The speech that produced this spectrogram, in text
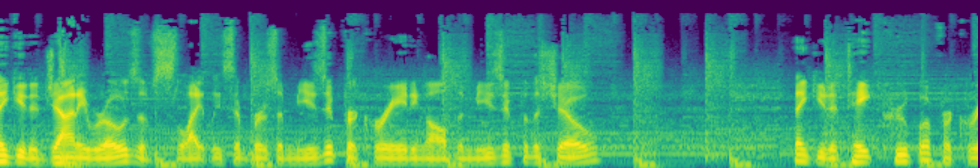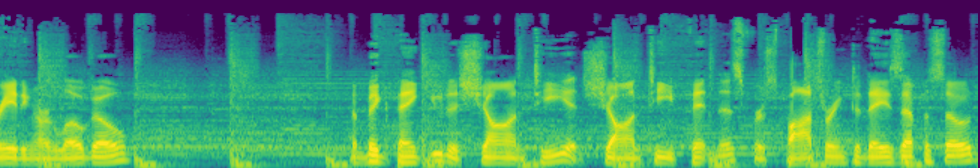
Thank you to Johnny Rose of Slightly Subversive Music for creating all the music for the show. Thank you to Tate Krupa for creating our logo. A big thank you to Shaun T at Shaun T Fitness for sponsoring today's episode.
